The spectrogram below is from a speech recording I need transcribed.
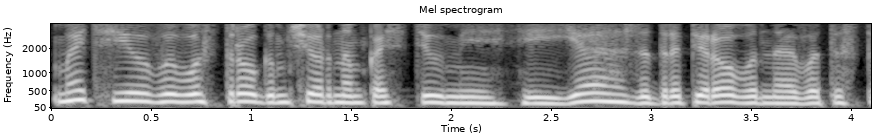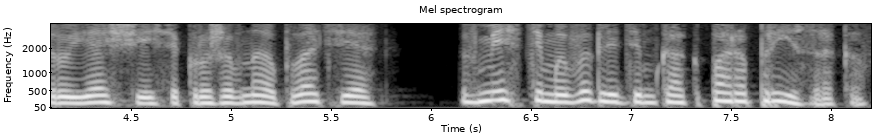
Мэтью в его строгом черном костюме и я, задрапированная в это струящееся кружевное платье, вместе мы выглядим как пара призраков.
